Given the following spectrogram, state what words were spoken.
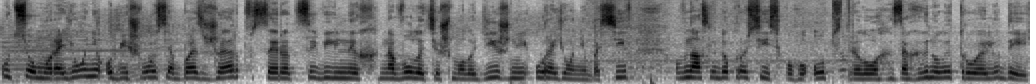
У цьому районі обійшлося без жертв серед цивільних. На вулиці ж Молодіжній у районі Басів внаслідок російського обстрілу загинули троє людей.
